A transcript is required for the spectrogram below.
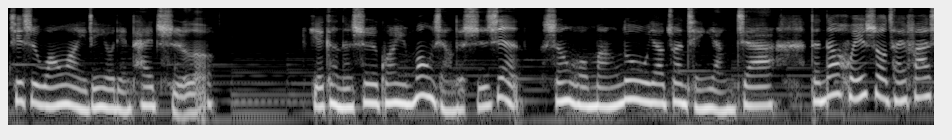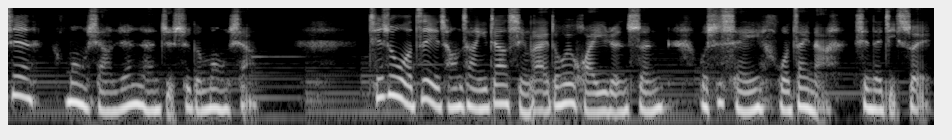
其实往往已经有点太迟了。也可能是关于梦想的实现，生活忙碌要赚钱养家，等到回首才发现，梦想仍然只是个梦想。其实我自己常常一觉醒来都会怀疑人生：我是谁？我在哪？现在几岁？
